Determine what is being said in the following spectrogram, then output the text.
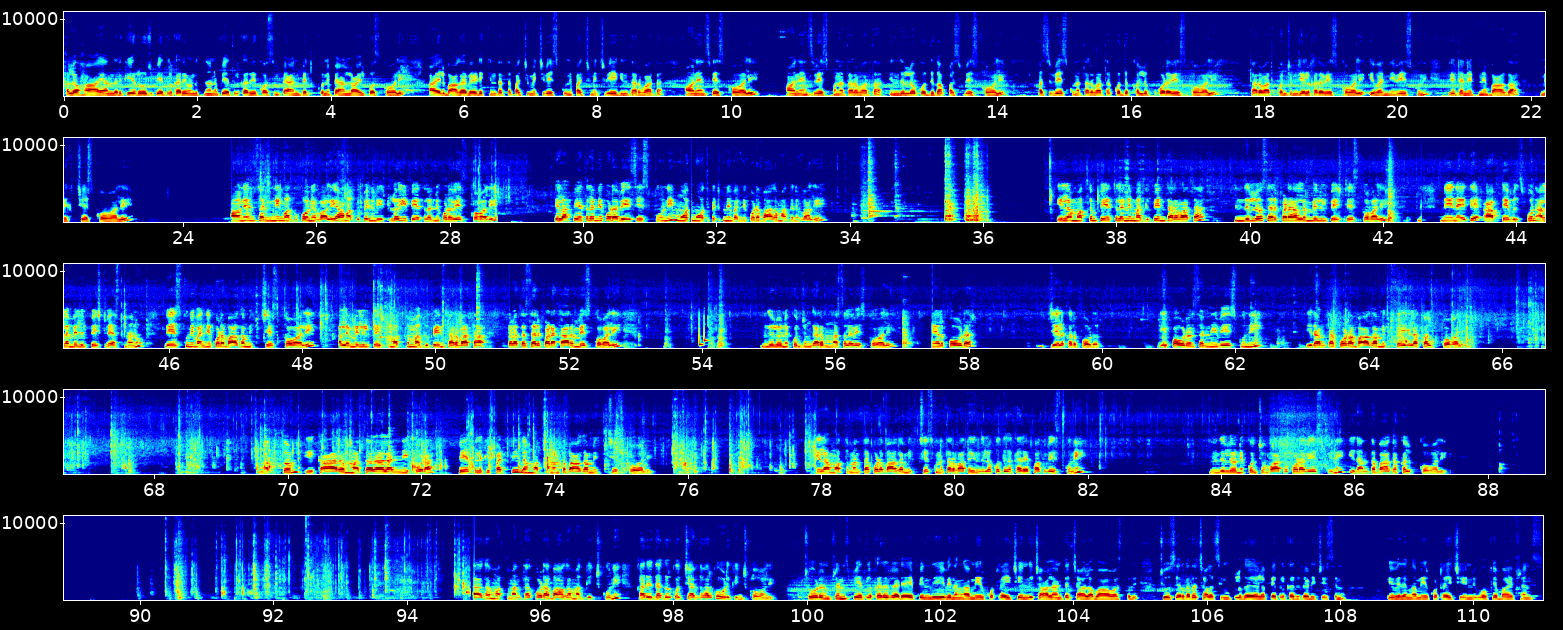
Hello hi అందరికీ. ఈరోజు పీతల కర్రీ వండుతున్నాను. పీతల కర్రీ కోసం ప్యాన్ పెట్టుకొని ప్యాన్లో ఆయిల్ పోసుకోవాలి. ఆయిల్ బాగా వేడెక్కిన తర్వాత పచ్చిమిర్చి వేసుకుని పచ్చిమిర్చి వేగిన తర్వాత ఆనియన్స్ వేసుకోవాలి. ఆనియన్స్ వేసుకున్న తర్వాత ఇందులో కొద్దిగా పసుపు వేసుకోవాలి. పసుపు వేసుకున్న తర్వాత కొద్దిగా కల్లుప్పు కూడా వేసుకోవాలి. తర్వాత కొంచెం జీలకర్ర వేసుకోవాలి. ఇవన్నీ వేసుకుని వీటన్నిటిని బాగా మిక్స్ చేసుకోవాలి. ఆనియన్స్ అన్నీ మగ్గిపోనివ్వాలి. ఆ మగ్గిపోయిన వీటిలో ఈ పీతలన్నీ కూడా వేసుకోవాలి. ఇలా పీతలన్నీ కూడా వేసేసుకొని మూత మూత పెట్టుకుని ఇవన్నీ కూడా బాగా మగ్గనివ్వాలి. ఇలా మొత్తం పీతలన్నీ మగ్గిపోయిన తర్వాత ఇందులో సరిపడా అల్లం వెల్లుల్లి పేస్ట్ వేసుకోవాలి. నేనైతే హాఫ్ టేబుల్ స్పూన్ అల్లం వెల్లుల్లి పేస్ట్ వేస్తున్నాను. వేసుకుని ఇవన్నీ కూడా బాగా మిక్స్ చేసుకోవాలి. అల్లం వెల్లుల్లి పేస్ట్ మొత్తం మగ్గిపోయిన తర్వాత తర్వాత సరిపడా కారం వేసుకోవాలి. ఇందులోనే కొంచెం గరం మసాలా వేసుకోవాలి. నేల పౌడర్ జీలకర్ర పౌడర్. ఈ పౌడర్స్ అన్నీ వేసుకుని ఇదంతా కూడా బాగా మిక్స్ అయ్యేలా కలుపుకోవాలి. మొత్తం ఈ కారం మసాలాలన్నీ కూడా పీతలకి పట్టేలా మొత్తం అంతా బాగా మిక్స్ చేసుకోవాలి. ఇలా మొత్తం అంతా కూడా బాగా మిక్స్ చేసుకున్న తర్వాత ఇందులో కొద్దిగా కరివేపాకు వేసుకుని ఇందులోనే కొంచెం వాటర్ కూడా వేసుకుని ఇదంతా బాగా కలుపుకోవాలి. బాగా మొత్తం అంతా కూడా బాగా మగ్గించుకొని కర్రీ దగ్గరకు వచ్చేంత వరకు ఉడికించుకోవాలి. చూడండి ఫ్రెండ్స్ పీతల కర్రీ రెడీ అయిపోయింది. ఈ విధంగా మీరు కూడా ట్రై చేయండి. చాలా అంటే చాలా బాగా వస్తుంది. చూసారు కదా చాలా సింపుల్గా ఎలా పీతల కర్రీ రెడీ చేశాను. ఈ విధంగా మీరు కూడా ట్రై చేయండి. Okay bye friends.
